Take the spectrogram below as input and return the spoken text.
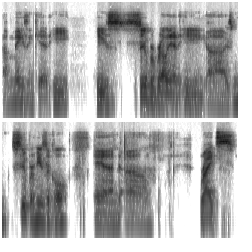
amazing kid. He he's super brilliant. He uh, is super musical and um, writes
